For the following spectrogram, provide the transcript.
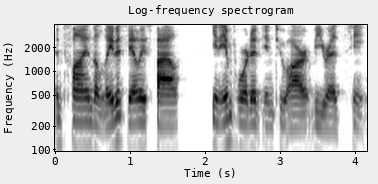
and find the latest alias file and import it into our VRED scene.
